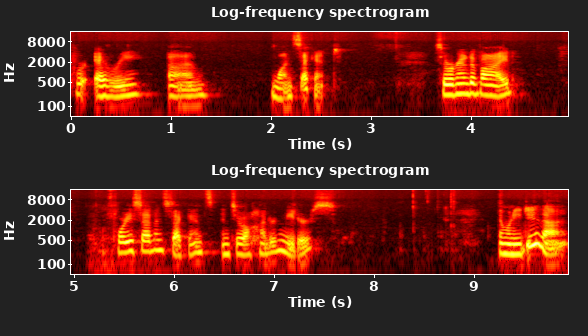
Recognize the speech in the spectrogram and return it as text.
for every um, one second. So we're going to divide 47 seconds into 100 meters. And when you do that,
